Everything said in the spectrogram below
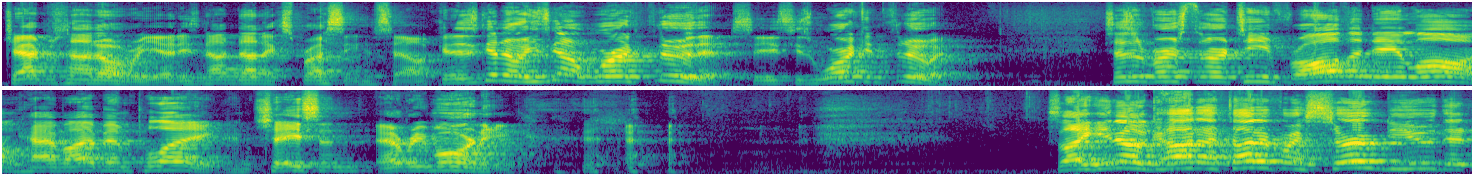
chapter's not over yet. He's not done expressing himself. Because he's going he's gonna work through this. He's, he's working through it. It says in verse 13, For all the day long have I been plagued and chastened every morning. it's like, you know, God, I thought if I served you that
